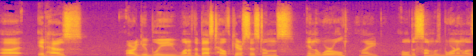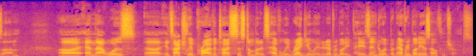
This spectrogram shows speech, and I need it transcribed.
Uh, it has arguably one of the best healthcare systems in the world. My oldest son was born in Lausanne. Uh, and that was, uh, it's actually a privatized system, but it's heavily regulated. Everybody pays into it, but everybody has health insurance.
